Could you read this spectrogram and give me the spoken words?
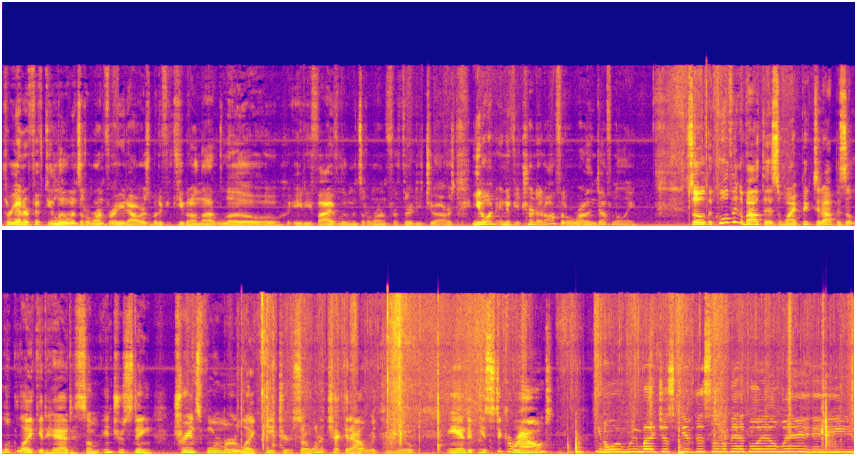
350 lumens, it'll run for 8 hours, but if you keep it on that low 85 lumens, it'll run for 32 hours. You know what? And if you turn it off, it'll run indefinitely. So the cool thing about this and why I picked it up is it looked like it had some interesting transformer-like features. So I want to check it out with you. And if you stick around, you know, we might just give this little bad boy away,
